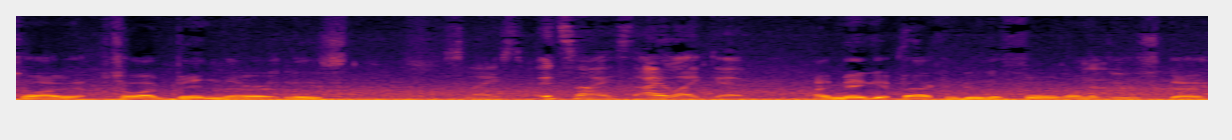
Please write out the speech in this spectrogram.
So I, so I've been there at least. It's nice. It's nice. I like it. I may get back and do the full one of these days.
